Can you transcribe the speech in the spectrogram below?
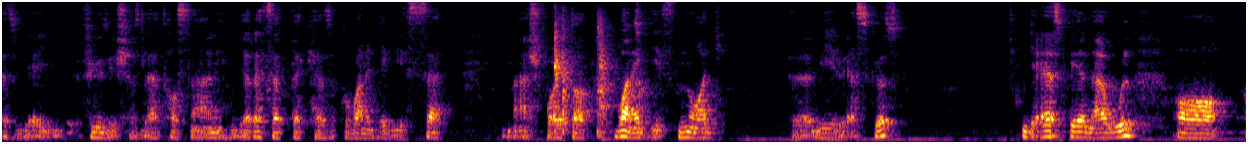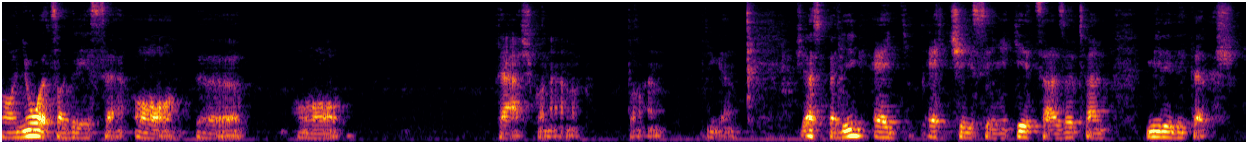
ez ugye egy főzéshez lehet használni, ugye a receptekhez, akkor van egy egész szett, másfajta, van egész nagy mérőeszköz. Ugye ez például a, a nyolcad része a, a táskanának talán. Igen. És ez pedig egy, egy csészényi 250 milliliteres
